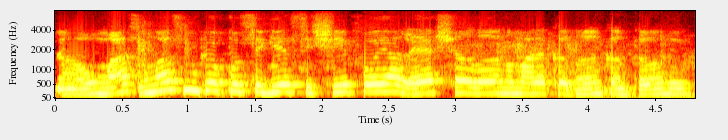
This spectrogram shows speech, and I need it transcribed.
Não, o máximo, o máximo que eu consegui assistir foi a Lecha lá no Maracanã cantando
